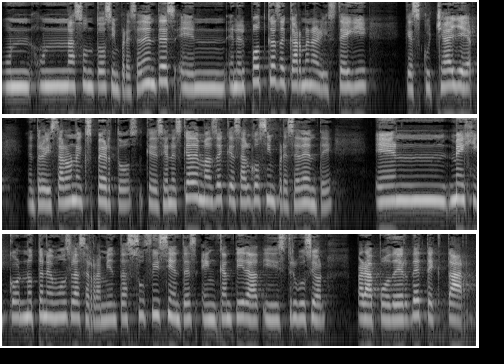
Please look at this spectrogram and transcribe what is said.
un, asunto sin precedentes. En, en el podcast de Carmen Aristegui que escuché ayer, entrevistaron expertos que decían es que además de que es algo sin precedente, en México no tenemos las herramientas suficientes en cantidad y distribución para poder detectar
